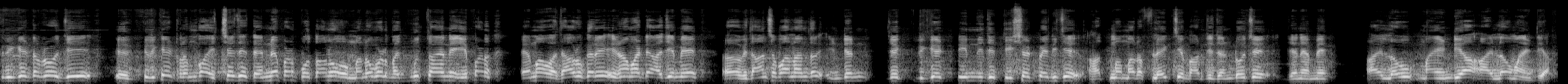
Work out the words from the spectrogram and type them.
ક્રિકેટરો જે ક્રિકેટ રમવા ઈચ્છે છે, તેમને પણ પોતાનું મનોબળ મજબૂત થાય અને એ પણ એમાં વધારો કરે. એના માટે આજે મેં વિધાનસભાના અંદર ઇન્ડિયન જે ક્રિકેટ ટીમની જે ટી શર્ટ પહેરી છે, હાથમાં મારા ફ્લેગ છે, ભારતીય ઝંડો છે, જેને અમે I love my India I love my India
